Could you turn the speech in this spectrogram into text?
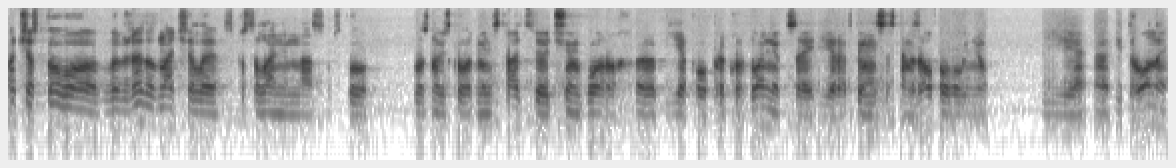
Ну, частково ви вже зазначили з посиланням на Сумську обласну військову адміністрацію, чим ворог е, б'є по прикордонню. Це і реактивні системи залпового вогню, і, е, і дрони,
